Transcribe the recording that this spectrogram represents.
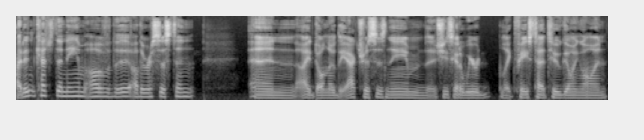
I didn't catch the name of the other assistant, and I don't know the actress's name. She's got a weird like face tattoo going on.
